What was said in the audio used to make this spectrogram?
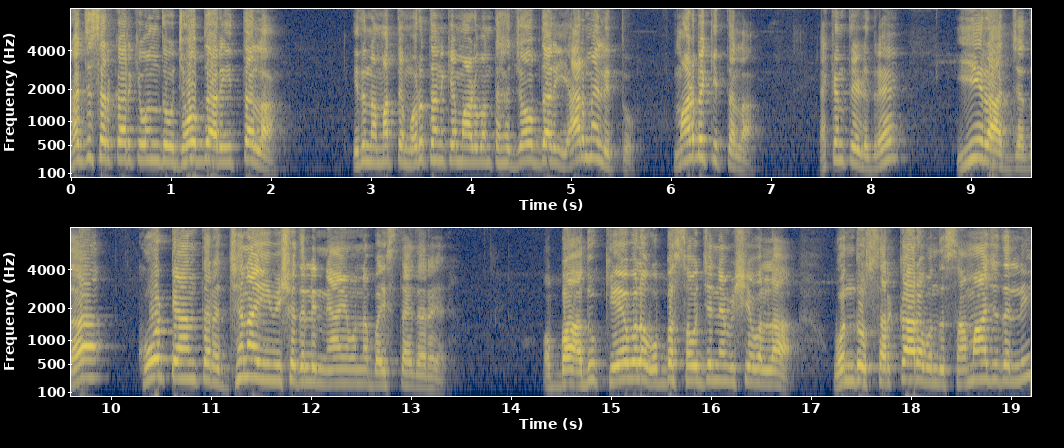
ರಾಜ್ಯ ಸರ್ಕಾರಕ್ಕೆ ಒಂದು ಜವಾಬ್ದಾರಿ ಇತ್ತಲ್ಲ? ಇದನ್ನು ಮತ್ತೆ ಮರು ತನಿಖೆ ಮಾಡುವಂತಹ ಜವಾಬ್ದಾರಿ ಯಾರ ಮೇಲಿತ್ತು? ಮಾಡಬೇಕಿತ್ತಲ್ಲ? ಯಾಕಂತ ಹೇಳಿದರೆ ಈ ರಾಜ್ಯದ ಕೋಟ್ಯಾಂತರ ಜನ ಈ ವಿಷಯದಲ್ಲಿ ನ್ಯಾಯವನ್ನು ಬಯಸ್ತಾ ಇದ್ದಾರೆ. ಒಬ್ಬ, ಅದು ಕೇವಲ ಒಬ್ಬ ಸೌಜನ್ಯ ವಿಷಯವಲ್ಲ. ಒಂದು ಸರ್ಕಾರ, ಒಂದು ಸಮಾಜದಲ್ಲಿ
